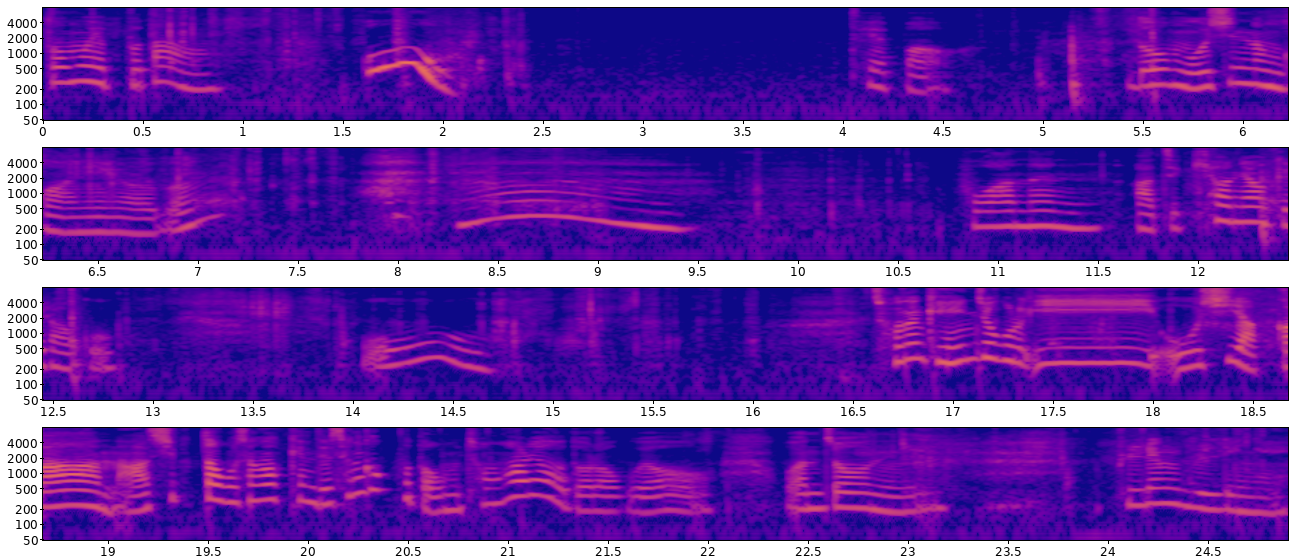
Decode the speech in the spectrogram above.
너무 예쁘다. 오! 대박. 너무 멋있는 거 아니에요, 여러분? 음. 보아는 아직 현역이라고. 오. 저는 개인적으로 이 옷이 약간 아쉽다고 생각했는데 생각보다 엄청 화려하더라고요. 완전 블링블링해.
